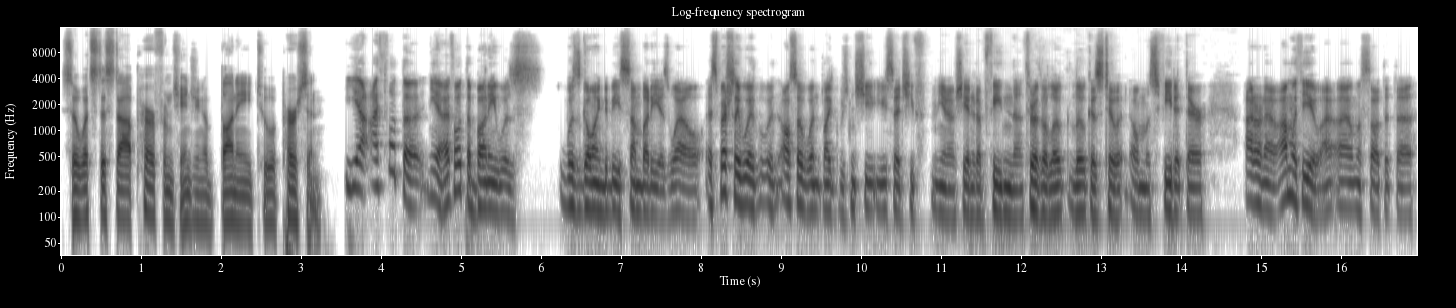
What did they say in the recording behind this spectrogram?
So what's to stop her from changing a bunny to a person? Yeah, I thought the yeah, I thought the bunny was was going to be somebody as well, especially with, with also when like when she you said she you know she ended up feeding the throw the lo- locust to it, almost feed it there. I don't know. I'm with you. I, I almost thought that the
